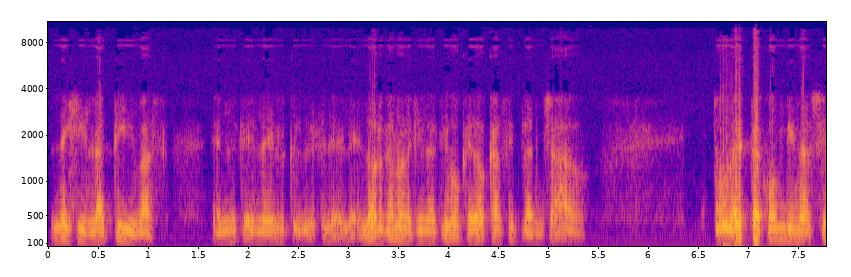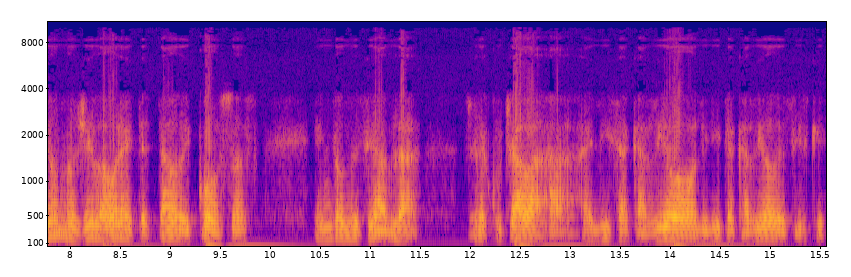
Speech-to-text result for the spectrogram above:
legislativas. El, el, órgano legislativo quedó casi planchado. Toda esta combinación nos lleva ahora a este estado de cosas en donde se habla, yo escuchaba a, Elisa Carrió, Lilita Carrió decir que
